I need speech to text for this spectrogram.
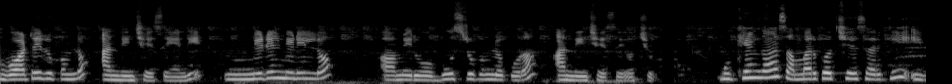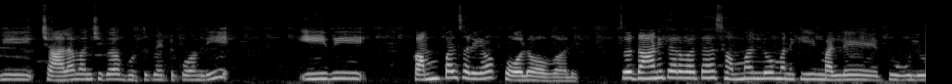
వాటరీ రూపంలో అందించేసేయండి. మిడిల్ మిడిల్లో మీరు బూస్ట్ రూపంలో కూడా అందించేసేయచ్చు. ముఖ్యంగా సమ్మర్కి వచ్చేసరికి ఇవి చాలా మంచిగా గుర్తుపెట్టుకోండి. ఇవి కంపల్సరిగా ఫాలో అవ్వాలి. సో దాని తర్వాత సమ్మర్లో మనకి మల్లె పువ్వులు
